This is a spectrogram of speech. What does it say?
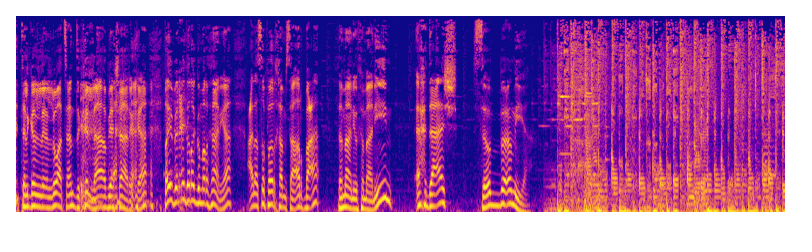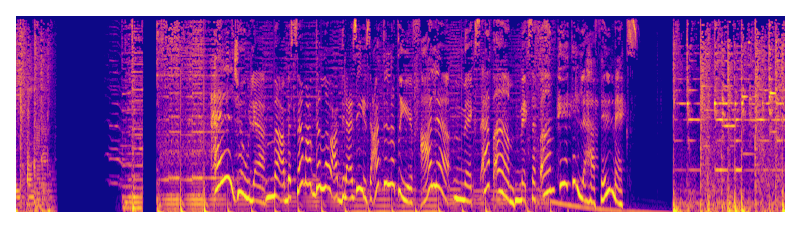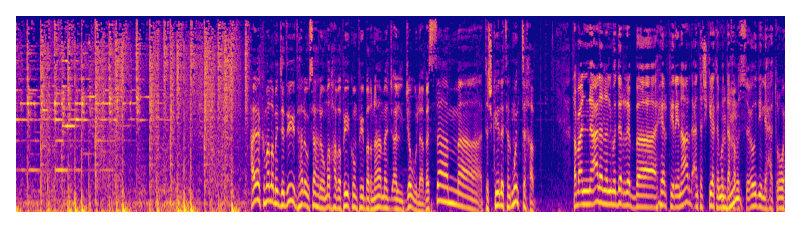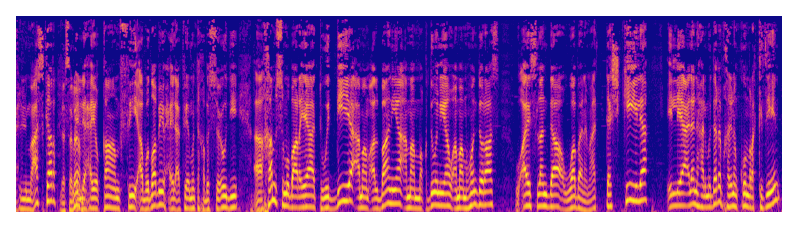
تلقى الواتس عندك كله أبي أشارك ها؟ طيب نعيد الرقم مرة ثانية على صفر خمسة أربعة ثمانية وثمانين أحد عشر سبعمية. مع بسام عبد الله وعبد العزيز عبد اللطيف على Mix FM. Mix FM هي كلها في ال mix. حياكم الله من جديد. هلا وسهلا ومرحبا فيكم في برنامج الجولة. بسام تشكيلة المنتخب. طبعا أعلن المدرب آه، هيرفي رينارد عن تشكيلة المنتخب. السعودي اللي حتروح للمعسكر سلام. اللي حيقام في أبو ظبي وحيلعب فيها المنتخب السعودي آه، خمس مباريات ودية أمام ألبانيا أمام مقدونيا وأمام هندوراس وأيسلندا وبنما التشكيلة اللي أعلنها المدرب خلينا نكون مركزين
